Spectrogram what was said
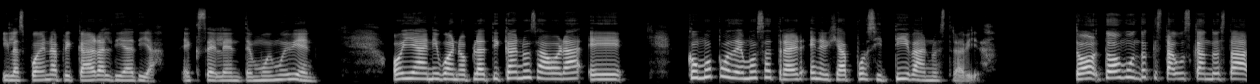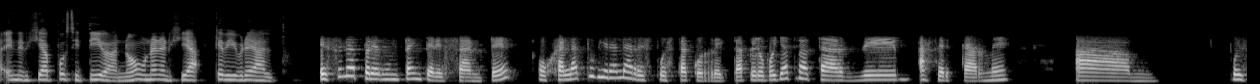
y las pueden aplicar al día a día. Excelente, muy, muy bien. Oye, Ani, bueno, platícanos ahora, eh, ¿cómo podemos atraer energía positiva a nuestra vida? Todo, todo mundo que está buscando esta energía positiva, ¿no? Una energía que vibre alto. Es una pregunta interesante. Ojalá tuviera la respuesta correcta, pero voy a tratar de acercarme a, pues,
